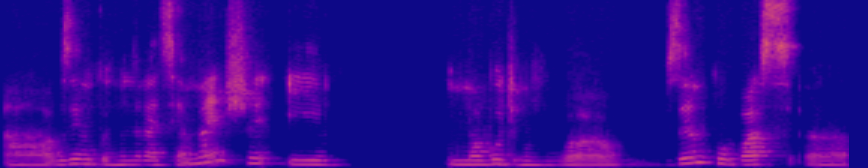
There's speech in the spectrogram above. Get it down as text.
А взимку генерація менше, і, мабуть, взимку у вас е,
